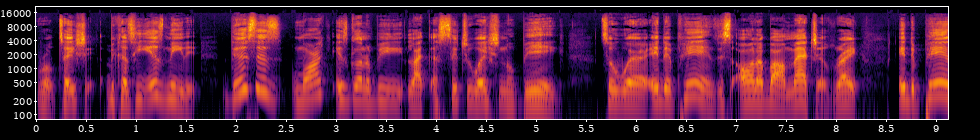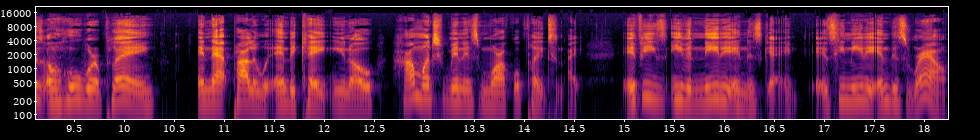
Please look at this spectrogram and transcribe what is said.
rotation because he is needed. This is Marc is going to be like a situational big to where it depends. It's all about matchups, right? It depends on who we're playing, and that probably will indicate, you know, how much minutes Marc will play tonight if he's even needed in this game. Is he needed in this round?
